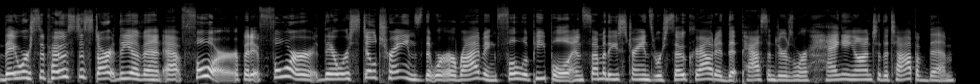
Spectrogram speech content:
They were supposed to start the event at four, but at four, there were still trains that were arriving full of people, and some of these trains were so crowded that passengers were hanging on to the top of them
